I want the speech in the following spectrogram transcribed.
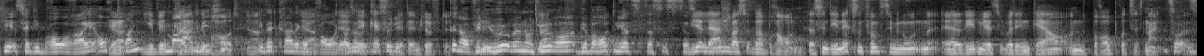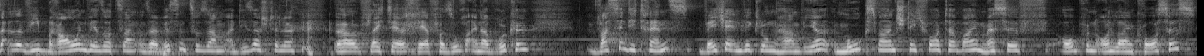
Hier ist ja die Brauerei auch ja, dran. Hier wird gerade gebraut. Ja. Hier wird gerade gebraut. Der, also der Kessel die, wird entlüftet. Genau, für die Hörerinnen und Hörer, wir behaupten jetzt, das ist das. Wir lernen was über Brauen. Das sind die nächsten 15 Minuten, äh, reden wir jetzt über den Gär- und Brauprozess. Nein. So, also wie brauen wir sozusagen unser Wissen zusammen an dieser Stelle? äh, vielleicht der der Versuch einer Brücke. Was sind die Trends? Welche Entwicklungen haben wir? MOOCs war ein Stichwort dabei, Massive Open Online Courses.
